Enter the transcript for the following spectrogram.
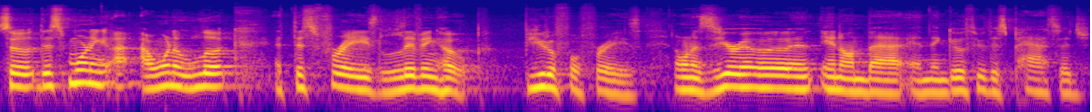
So, this morning, I, I want to look at this phrase, living hope. Beautiful phrase. I want to zero in on that and then go through this passage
